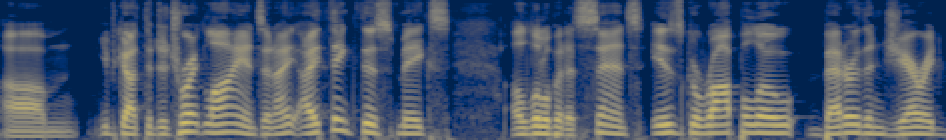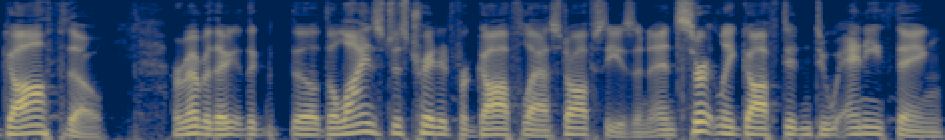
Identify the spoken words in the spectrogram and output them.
Um, you've got the Detroit Lions, and I, I, think this makes a little bit of sense. Is Garoppolo better than Jared Goff, though? Remember, the, the, the, the Lions just traded for Goff last offseason, and certainly Goff didn't do anything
